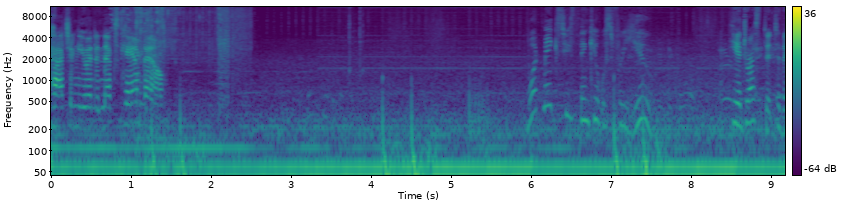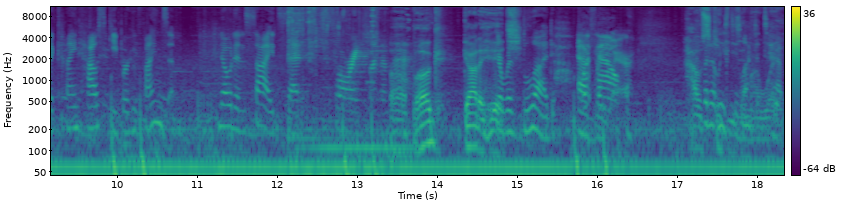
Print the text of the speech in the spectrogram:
Patching you into next cam now. What makes you think it was for you? He addressed it to the kind housekeeper who finds him. Note inside said, Sorry for the Uh, Bug, got a hitch. There was blood What now? everywhere. But at least Housekeeping's he left my a way. tip.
